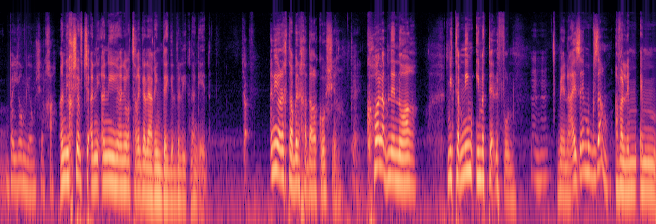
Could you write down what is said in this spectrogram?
ביום-יום שלך. אני חושבת שאני אני, אני רוצה רגע להרים דגל ולהתנגד. טוב. אני הולכת הרבה לחדר הכושר. כן. כל הבני נוער מתאמנים עם הטלפון. בעיניי זה מוגזם, אבל הם, הם,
